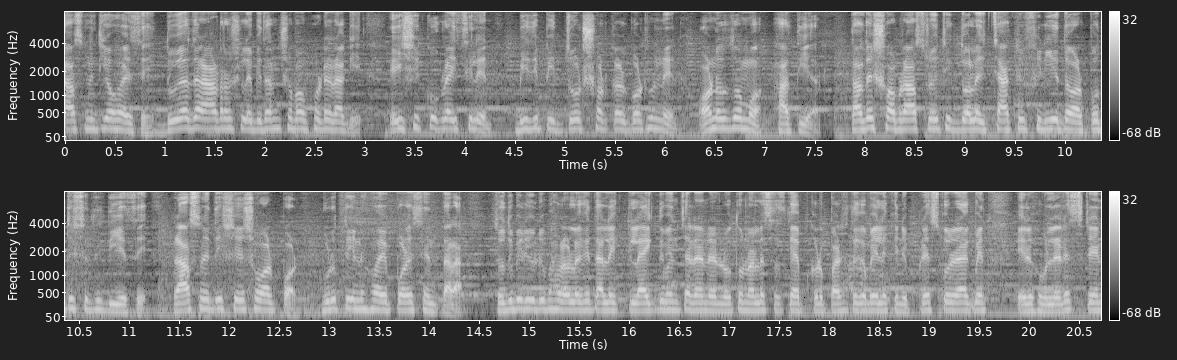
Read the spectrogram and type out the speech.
রাজনীতিও হয়েছে। দুই হাজার আঠারো সালে বিধানসভা ভোটের আগে এই শিক্ষকরাই ছিলেন বিজেপির জোট সরকার গঠনের অন্যতম হাতিয়ার। তাদের সব রাজনৈতিক দলেই চাকরি ফিরিয়ে দেওয়ার প্রতিশ্রুতি দিয়েছে। রাজনীতি শেষ হওয়ার পর গুরুত্বহীন হয়ে পড়েছেন তারা। যদি ভিডিওটি ভালো লাগে তাহলে একটি লাইক দেবেন, চ্যানেলে নতুন হলে সাবস্ক্রাইব করে পাশে থেকে বেল আইকনে প্রেস করে রাখবেন। এরকম লেটেস্ট ট্রেন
